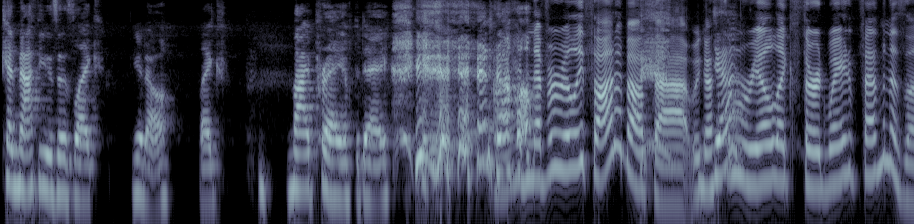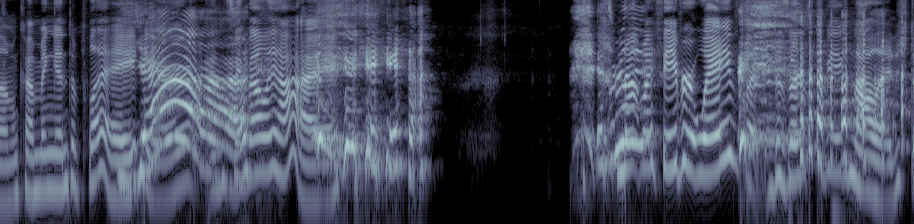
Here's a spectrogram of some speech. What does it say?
Ken Matthews is like, you know, like my prey of the day. You I know? had never really thought about that. We got Yeah. some real like third wave feminism coming into play Yeah. here in Sweet Valley High. yeah. It's really Not my favorite wave, but deserves to be acknowledged.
